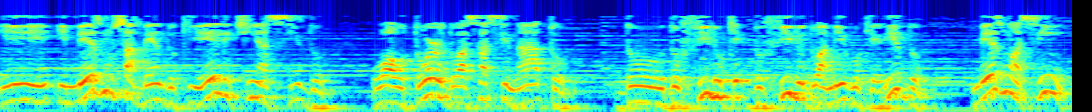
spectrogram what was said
e, e mesmo sabendo que ele tinha sido o autor do assassinato do, do, filho, do filho do amigo querido, mesmo assim,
